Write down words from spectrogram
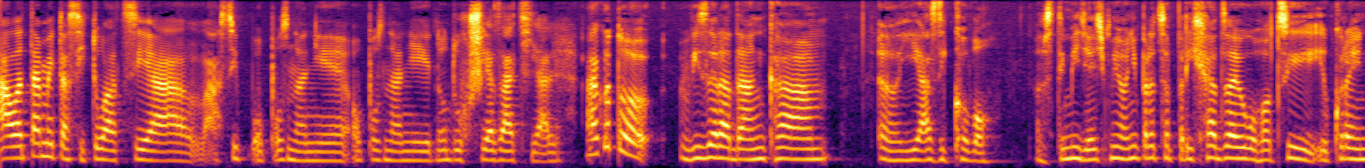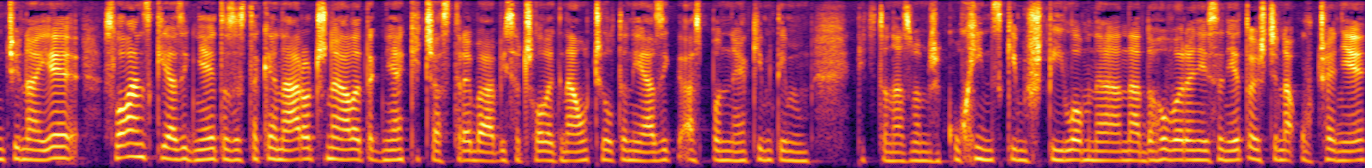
ale tam je tá situácia asi opoznanie, opoznanie jednoduchšia zatiaľ. Ako to vyzerá, Danka, e, jazykovo? S tými deťmi. Oni predsa prichádzajú, hoci ukrajinčina je, slovanský jazyk nie je to zase také náročné, ale tak nejaký čas treba, aby sa človek naučil ten jazyk aspoň nejakým tým, keď to nazvem, že kuchynským štýlom na, na dohovorenie sa, nie je to ešte na učenie.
